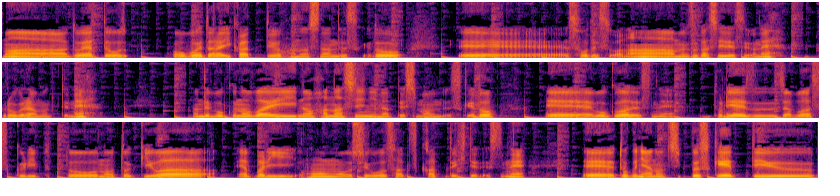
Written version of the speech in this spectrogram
まあ、どうやって覚えたらいいかっていう話なんですけど、えー、そうですわな難しいですよね。プログラムってね。なんで僕の場合の話になってしまうんですけど、えー、僕はですね、とりあえず JavaScript の時は、やっぱり本を4、5冊買ってきてですね、えー、特にあのチップス系っていう、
